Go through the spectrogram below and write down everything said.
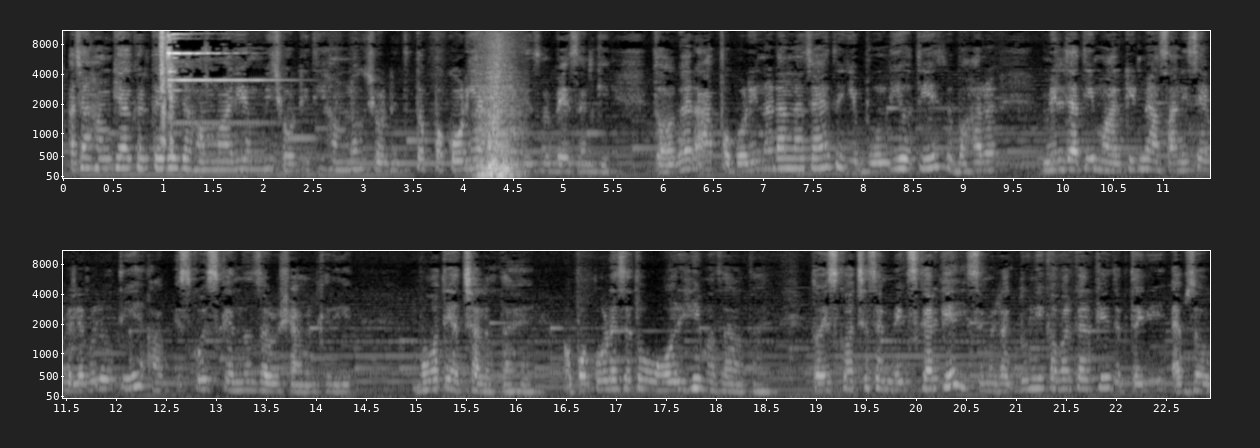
अच्छा हम क्या करते थे? जब हमारी अम्मी छोटी थी, हम लोग छोटे थे तो पकौड़ियाँ डालती थी इसमें बेसन की। तो अगर आप पकौड़ी ना डालना चाहें तो ये बूंदी होती है, जो बाहर मिल जाती है मार्केट में आसानी से अवेलेबल होती है। आप इसको इसके अंदर ज़रूर शामिल करिए। बहुत ही अच्छा लगता है। और पकोड़े से तो और ही मज़ा आता है। तो इसको अच्छे से मिक्स करके इसे मैं रख दूँगी कवर करके जब तक ये एब्जॉर्व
